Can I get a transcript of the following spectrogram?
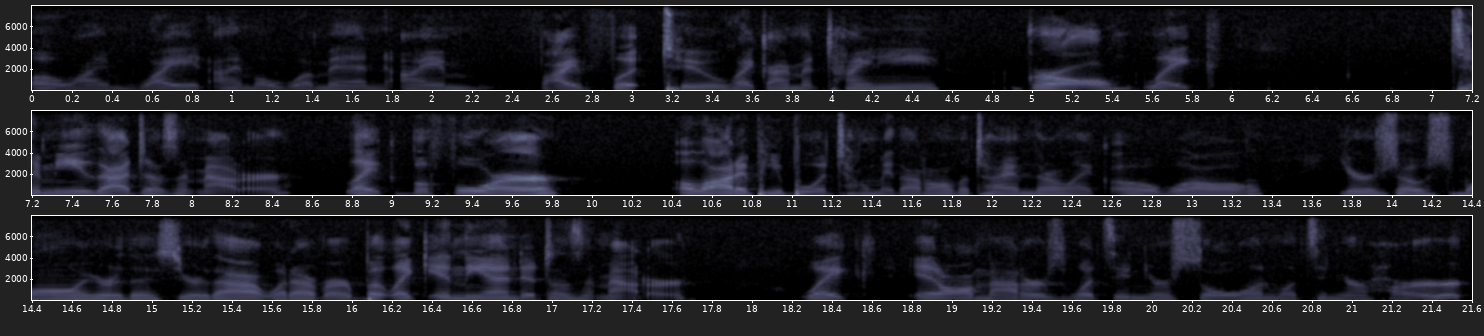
oh i'm white i'm a woman i'm five foot two like i'm a tiny girl. Like to me that doesn't matter. Like before a lot of people would tell me that all the time. They're like oh well you're so small you're this you're that whatever. But like in the end it doesn't matter. Like it all matters what's in your soul and what's in your heart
